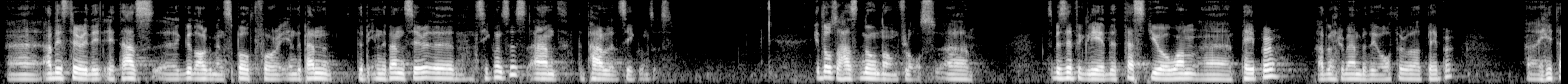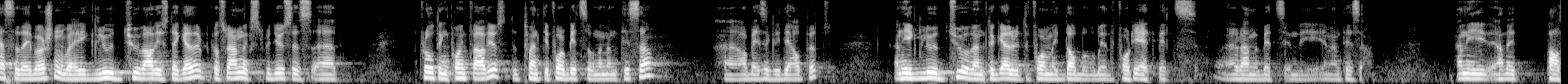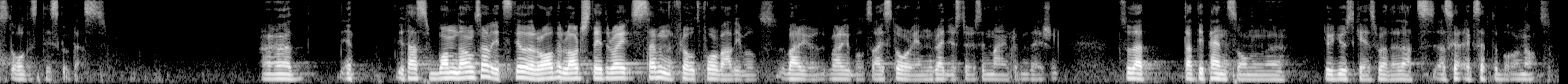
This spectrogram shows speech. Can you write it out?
Uh, and this theory, it, has uh, good arguments both for independent, the independent uh, sequences and the parallel sequences. It also has no known flaws. Uh, specifically, the TestU01 uh, paper, I don't remember the author of that paper, uh, he tested a version where he glued two values together because RANLUX produces uh, floating point values. The 24 bits of the mantissa uh, are basically the output. And he glued two of them together to form a double with 48 bits, uh, random bits in the mantissa. And, he, and it passed all the statistical tests. It, it has one downside. It's still a rather large state array. Seven float four variables, variables I store in registers in my implementation. So that, that depends on uh, your use case, whether that's acceptable or not.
